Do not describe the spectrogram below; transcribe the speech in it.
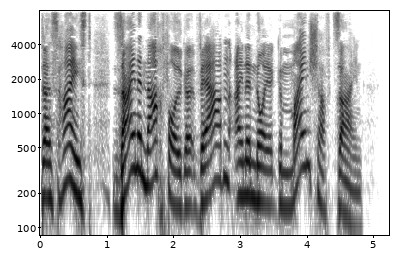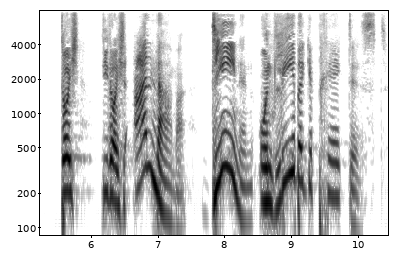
Das heißt, seine Nachfolger werden eine neue Gemeinschaft sein, durch, die durch Annahme, Dienen und Liebe geprägt ist.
